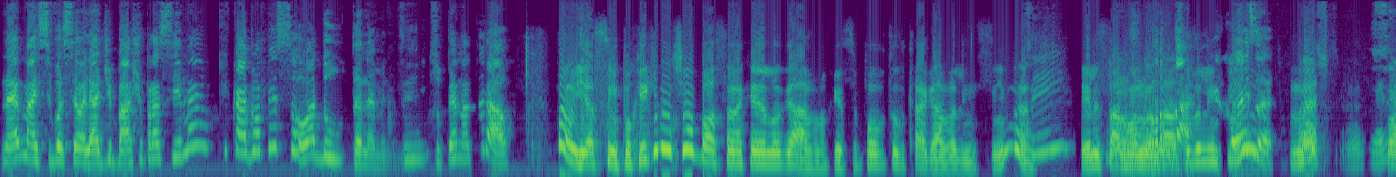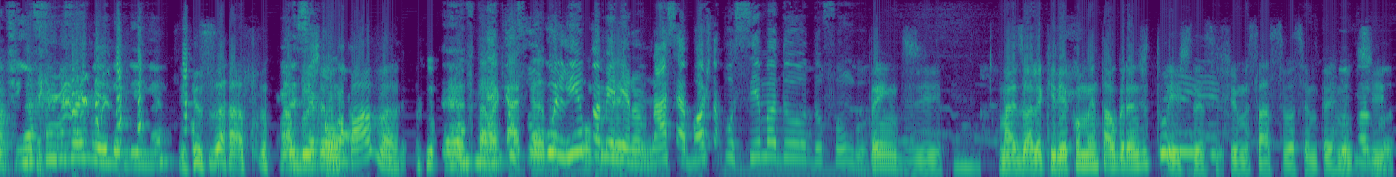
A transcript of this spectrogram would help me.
né? Mas se você olhar de baixo pra cima, é o que cabe uma pessoa adulta, né, menino? Super natural. Não, e assim, por que, que não tinha bosta naquele lugar? Porque se o povo tudo cagava ali em cima, Sim. eles estavam andando, Opa, tava tudo Que limpinho. coisa. Né? Mas, Só tinha fungo vermelho ali, né? Exato. A bruxa limpava? o povo tava É que o cagando. fungo limpa, fungo menino. vermelho. Nasce a bosta por cima do, do fungo. Entendi. Mas olha, queria comentar o grande twist desse filme, Sassi, se você me Por permitir. favor.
